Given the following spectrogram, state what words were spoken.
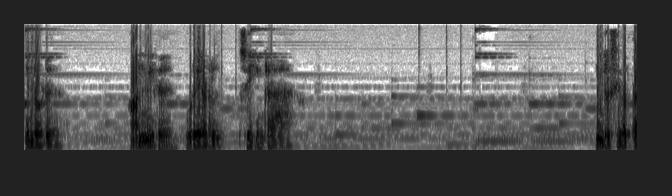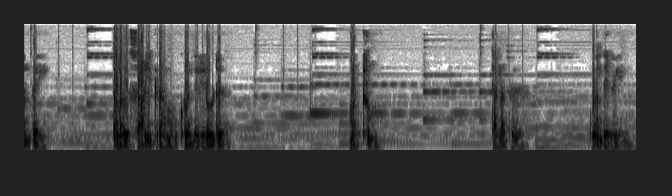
என்னோடு ஆன்மீக உரையாடல் செய்கின்றார். இன்று சிவத்தந்தை தனது சாலி கிராமம் குழந்தைகளோடு மற்றும் தனது குழந்தைகளின்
